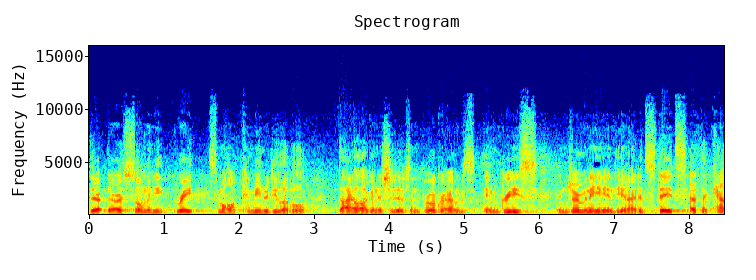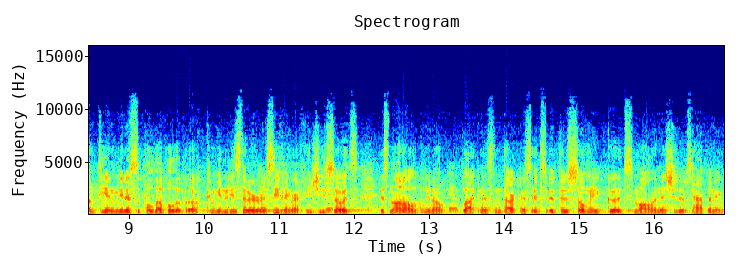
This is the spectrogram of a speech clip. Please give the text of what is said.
there there are so many great small community level dialogue initiatives and programs in Greece, in Germany, in the United States, at the county and municipal level of, of communities that are receiving refugees. So it's it's not all you know blackness and darkness. It's it, there's so many good small initiatives happening,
